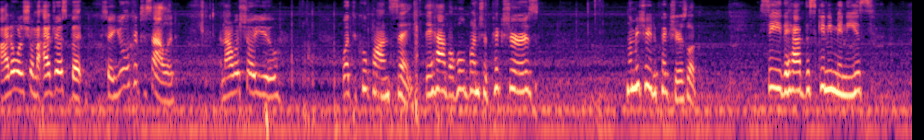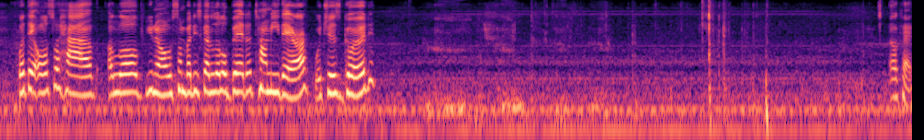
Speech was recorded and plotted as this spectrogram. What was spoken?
I don't want to show my address, but so you look at the salad and I will show you what the coupons say. They have a whole bunch of pictures. Let me show you the pictures. Look. See, they have the skinny minis, but they also have a little, you know, somebody's got a little bit of tummy there, which is good. Okay,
